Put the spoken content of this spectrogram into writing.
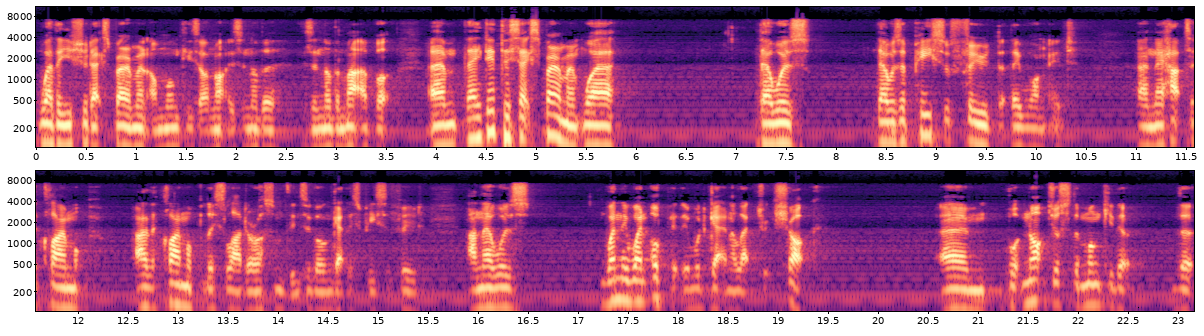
whether you should experiment on monkeys or not is another is another matter. But um, they did this experiment where there was there was a piece of food that they wanted, and they had to climb up either climb up this ladder or something to go and get this piece of food. And there was when they went up it, they would get an electric shock. Um, but not just the monkey that that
